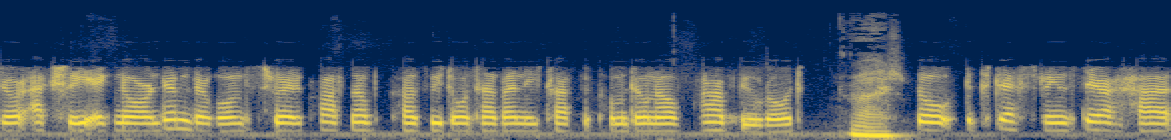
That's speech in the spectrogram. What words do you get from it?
they're actually ignoring them. They're going straight across now because we don't have any traffic coming down off Harbourview Road. Right. So the pedestrians there ha-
